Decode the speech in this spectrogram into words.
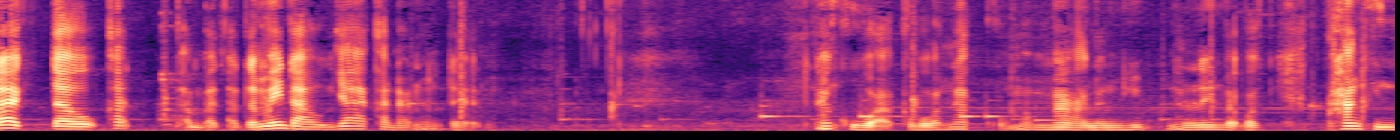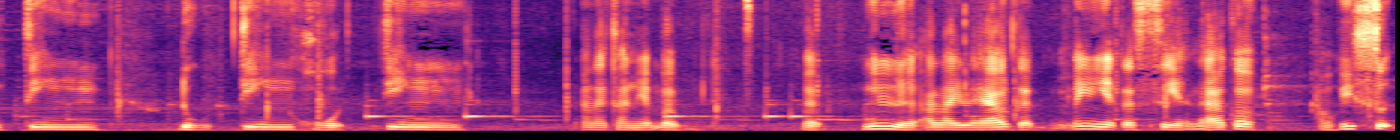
ได้เดาอาจจะไม่เดายากขนาดนั้นแต่ น่ากลัวก็บอกว่าน่ากลัวมากๆนั้นนี้นั้นเล่นแบบว่าคลั่งจริงๆดุจริง โหดจริง อะไรกันเนี้ยแบบแบบไม่เหลืออะไรแล้ว แต่ไม่มีแต่เสียแล้วก็เอาให้สุด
